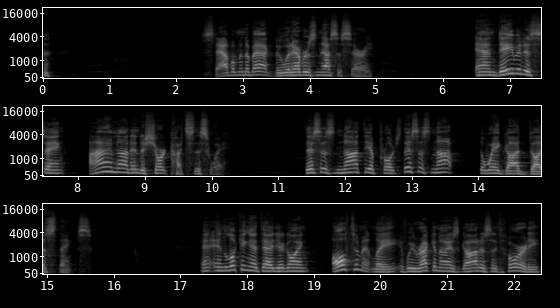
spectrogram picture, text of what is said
stab them in the back, do whatever's necessary. And David is saying, I'm not into shortcuts this way. This is not the approach. This is not the way God does things. And, and looking at that, you're going, ultimately, if we recognize God as authority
